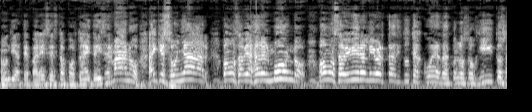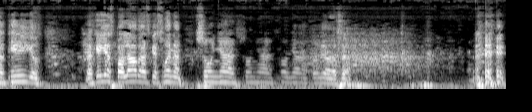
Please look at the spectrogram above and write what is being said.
Un día te parece esta oportunidad y te dice, hermano, hay que soñar, vamos a viajar el mundo, vamos a vivir en libertad. Y tú te acuerdas con los ojitos aquellos, aquellas palabras que suenan, soñar, soñar, soñar, soñar. O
